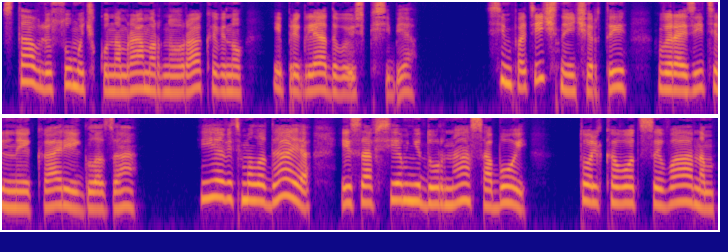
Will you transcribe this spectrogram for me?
ставлю сумочку на мраморную раковину и приглядываюсь к себе. Симпатичные черты, выразительные карие глаза. Я ведь молодая и совсем не дурна собой, только вот с Иваном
